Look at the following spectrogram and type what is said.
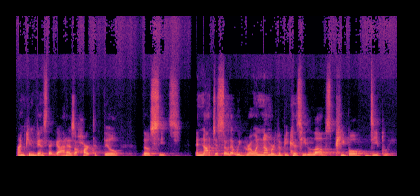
I'm convinced that God has a heart to fill those seats. And not just so that we grow in numbers, but because he loves people deeply.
